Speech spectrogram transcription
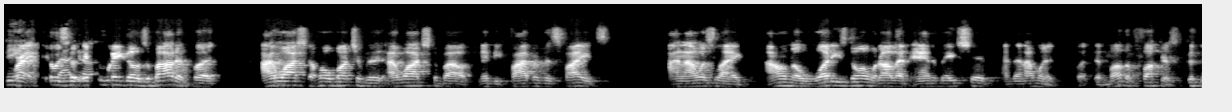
being Right. It was the, you know? it's the way it goes about it. But I watched a whole bunch of it. I watched about maybe five of his fights. And I was like, I don't know what he's doing with all that anime shit. And then I went, but the motherfucker's good.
